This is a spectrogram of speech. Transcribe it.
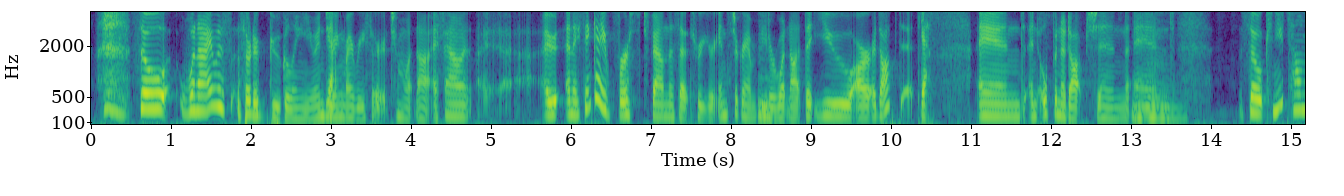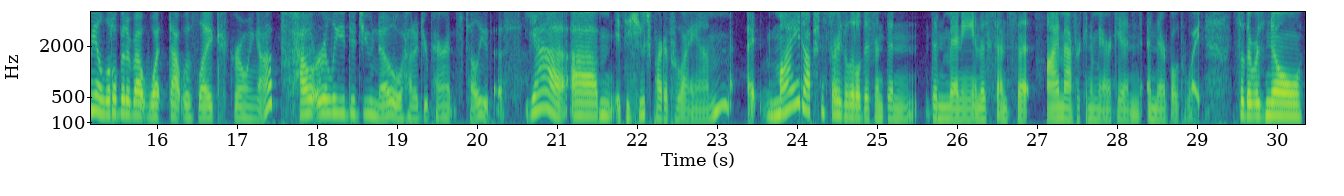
So when I was sort of googling you and Yeah. doing my research and whatnot, I found, I, I, and I think I first found this out through your Instagram feed Mm. or whatnot that you are adopted. Yes. and an open adoption Mm-hmm. and. So, can you tell me a little bit about what that was like growing up? How early did you know? How did your parents tell you this? Yeah, um, it's a huge part of who I am. My adoption story is a little different than than many in the sense that I'm African American and they're both white. So there was no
